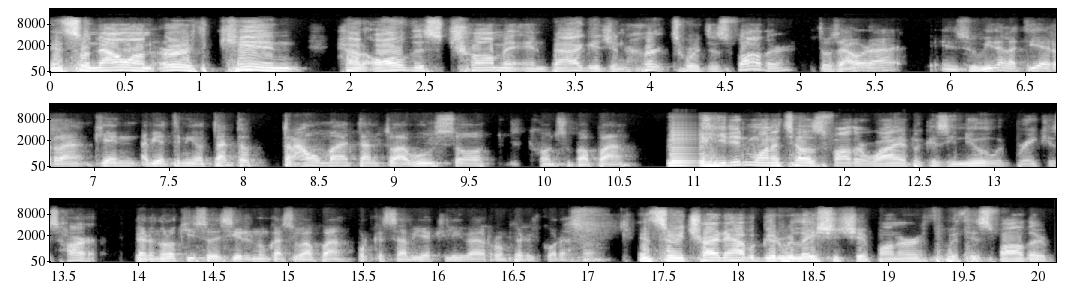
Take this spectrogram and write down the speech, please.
And so now on earth, Ken had all this trauma and baggage and hurt towards his father Entonces ahora, en su vida en la tierra, Ken había tenido tanto trauma, tanto abuso con su papá, but he didn't want to tell his father why because he knew it would break his heart. Pero no lo quiso decir nunca a su papá porque sabía que le iba a romper el corazón. And so he tried to have a good relationship on earth with his father,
